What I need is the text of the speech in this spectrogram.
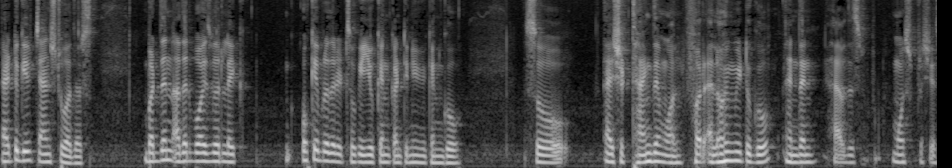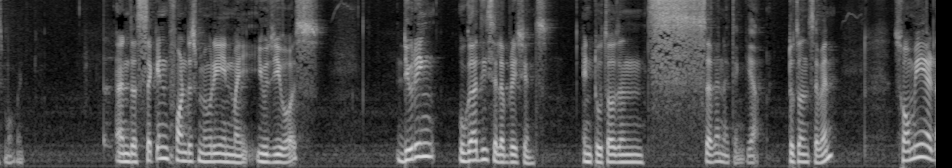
I had to give chance to others. But then other boys were like, okay, brother, it's okay. You can continue. You can go. So I should thank them all for allowing me to go and then have this most precious moment. And the second fondest memory in my UG was during Ugadi celebrations in 2007, I think. Yeah, 2007. Swami had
